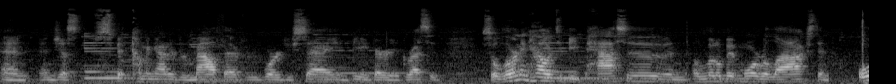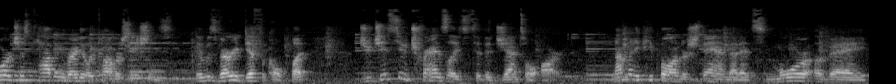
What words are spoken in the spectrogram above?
and, and just spit coming out of your mouth every word you say and being very aggressive. So learning how to be passive and a little bit more relaxed and or just having regular conversations, it was very difficult, but jujitsu translates to the gentle art. Not many people understand that it's more of a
